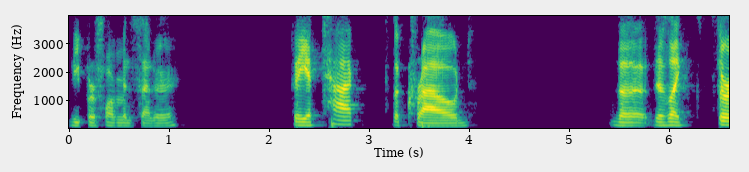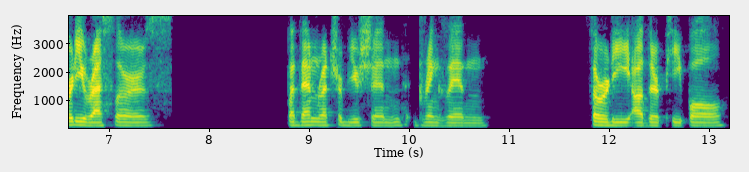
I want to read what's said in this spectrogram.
the performance center, they attack the crowd. The there's like 30 wrestlers but then retribution brings in 30 other people.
